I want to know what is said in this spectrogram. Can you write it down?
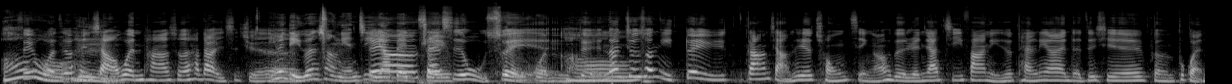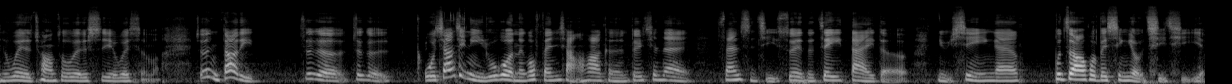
哦，所以我就很想问他说，他到底是觉得，因为理论上年纪要被追三十五岁婚对哦，那就是说你对于刚刚讲这些憧憬啊，或者人家激发你就谈恋爱的这些，可能不管是为了创作、为了事业、为什么，就是你到底这个这个，我相信你如果能够分享的话，可能对现在三十几岁的这一代的女性，应该不知道会不会心有戚戚焉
